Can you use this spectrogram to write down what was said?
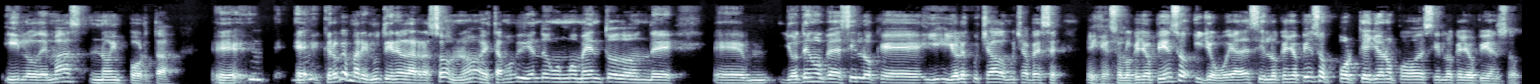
y lo demás no importa. Eh, eh, creo que Marilu tiene la razón, ¿no? Estamos viviendo en un momento donde em, yo tengo que decir lo que, y, yo lo he escuchado muchas veces, es que eso es lo que yo pienso y yo voy a decir lo que yo pienso porque yo no puedo decir lo que yo pienso.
